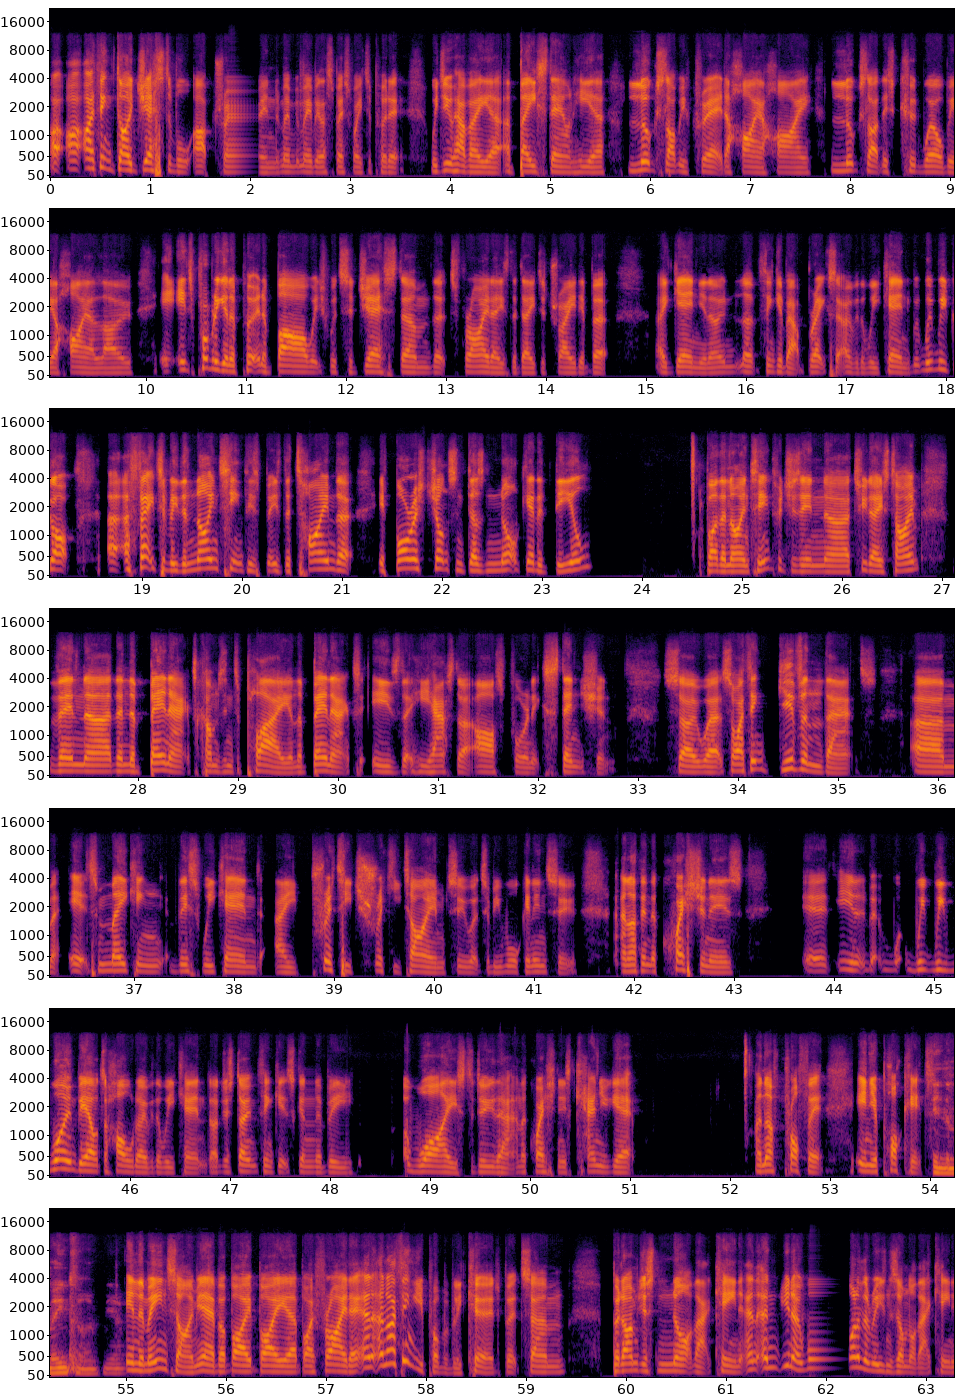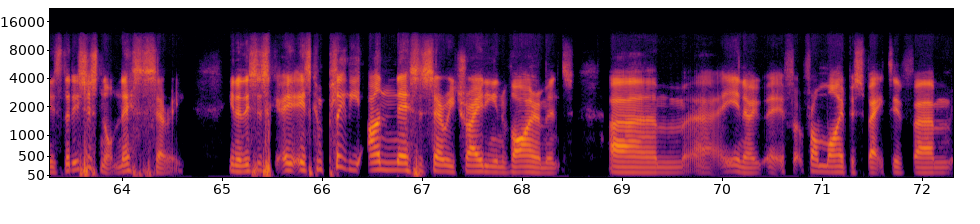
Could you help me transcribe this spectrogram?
I, I- think digestible uptrend. Maybe maybe that's the best way to put it. We do have a uh, a base down here. Looks like we've created a higher high. Looks like this could well be a higher low. It, it's probably going to put in a bar which would suggest um, that Friday's the day to trade it. But again, you know, look, thinking about Brexit over the weekend, we, we've got uh, effectively the 19th is is the time that if Boris Johnson does not get a deal by the 19th, which is in uh, two days' time, then uh, then the Benn Act comes into play, and the Benn Act is that he has to ask for an extension. So uh, so I think given that. Um, it's making this weekend a pretty tricky time to uh, to be walking into, and I think the question is, it, you know, we we won't be able to hold over the weekend. I just don't think it's going to be wise to do that. And the question is, can you get enough profit in your pocket In the meantime, yeah. in the meantime, yeah, but by by uh, by Friday, and, and I think you probably could, but um, but I'm just not that keen. And and you know, one of the reasons I'm not that keen is that it's just not necessary. You know, this is it's completely unnecessary trading environment. Um, uh, you know, if, from my perspective, um,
